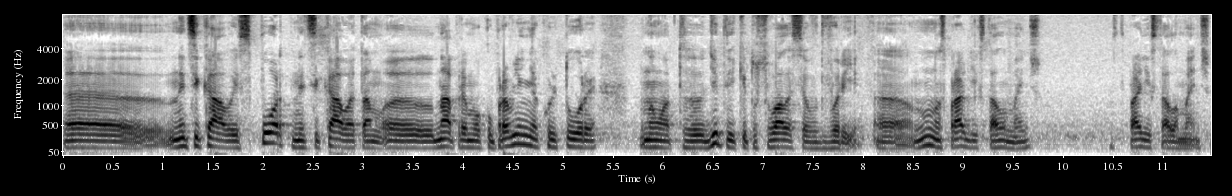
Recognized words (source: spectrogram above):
е, не цікавий спорт, не цікавий там е, напрямок управління культури. Ну, от, діти, які тусувалися в дворі. Е, ну, насправді їх стало менше. Насправді їх стало менше.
